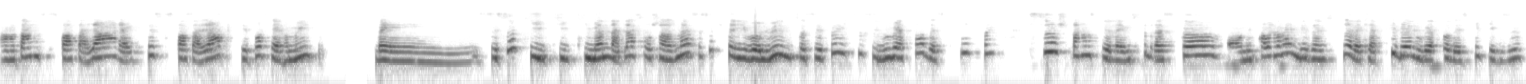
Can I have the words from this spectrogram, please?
entendre ce qui se passe ailleurs, à écouter ce qui se passe ailleurs, puis tu n'es pas fermé, ben, c'est ça qui, qui, qui, mène la place au changement, c'est ça qui fait évoluer une société, c'est l'ouverture d'esprit. Ça, je pense que l'industrie brassicole, on est probablement une des industries avec la plus belle ouverture d'esprit qui existe.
